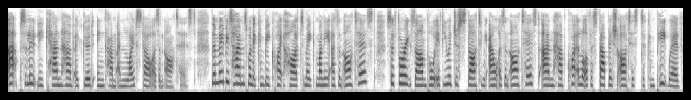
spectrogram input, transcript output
absolutely can have a good income and lifestyle as an artist. There may be times when it can be quite hard to make money as an artist. So, for example, if you are just starting out as an artist and have quite a lot of established artists to compete with,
